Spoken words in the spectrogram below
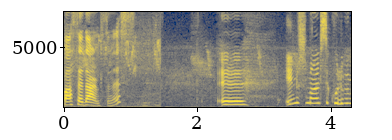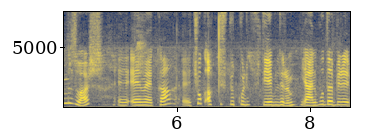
bahseder misiniz? Ee, Endüstri Mühendisliği kulübümüz var, e, EMK. E, çok aktif bir kulüp diyebilirim. Yani bu da bir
